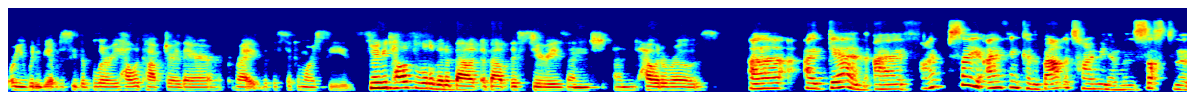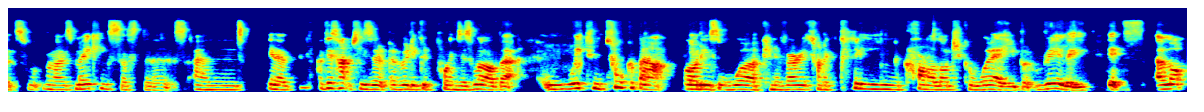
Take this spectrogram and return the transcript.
or you wouldn't be able to see the blurry helicopter there, right, with the sycamore seeds. So maybe tell us a little bit about about this series and and how it arose. Uh, again, I I'd say I think at about the time you know when sustenance when I was making sustenance, and you know this actually is a, a really good point as well that we can talk about bodies of work in a very kind of clean chronological way, but really it's a lot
